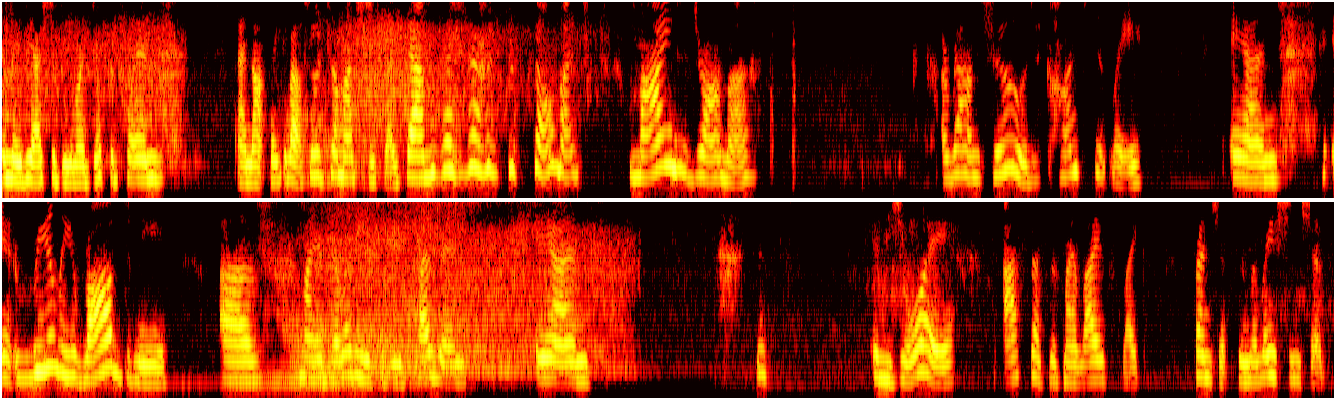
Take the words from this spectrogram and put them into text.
and maybe I should be more disciplined and not think about food so much, just like them. Like there was just so much mind drama around food constantly. And it really robbed me of my ability to be present and just enjoy aspects of my life like friendships and relationships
